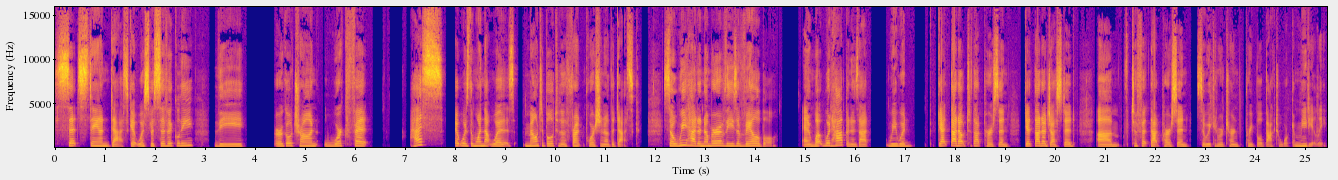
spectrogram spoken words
sit stand desk. It was specifically the Ergotron WorkFit S. It was the one that was mountable to the front portion of the desk. So we had a number of these available. And what would happen is that we would get that out to that person, get that adjusted um, to fit that person so we can return people back to work immediately.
